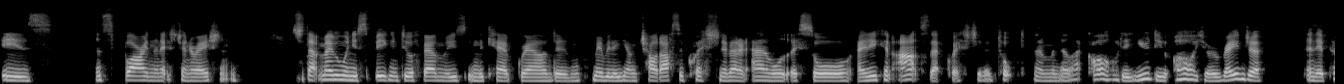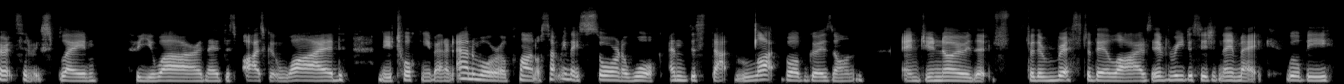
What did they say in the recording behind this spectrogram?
is inspiring the next generation. So that maybe when you're speaking to a family who's in the campground and maybe the young child asks a question about an animal that they saw, and you can answer that question and talk to them, and they're like, "Oh, what do you do? Oh, you're a ranger," and their parents sort of explain who you are, and their eyes go wide, and you're talking about an animal or a plant or something they saw on a walk, and just that light bulb goes on, and you know that for the rest of their lives, every decision they make will be,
